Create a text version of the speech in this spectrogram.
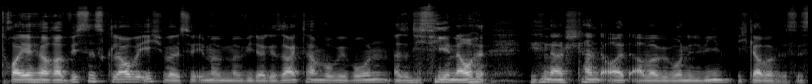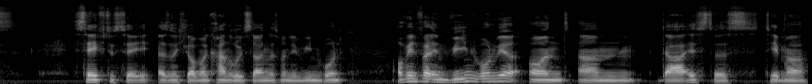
treue Hörer wissen glaube ich, weil es wir immer, immer wieder gesagt haben, wo wir wohnen. Also nicht die genaue, den genauen Standort, aber wir wohnen in Wien. Ich glaube, das ist safe to say. Also ich glaube, man kann ruhig sagen, dass man in Wien wohnt. Auf jeden Fall in Wien wohnen wir und ähm, da ist das Thema,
